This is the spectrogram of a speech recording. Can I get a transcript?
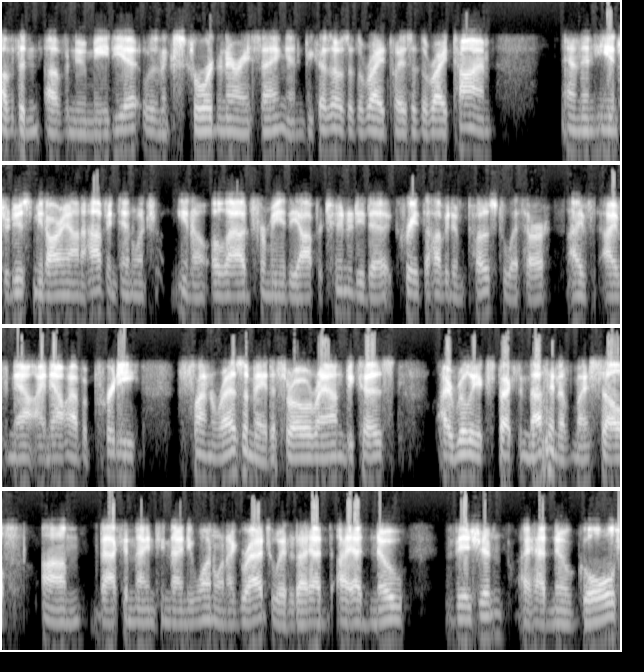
of the of new media. It was an extraordinary thing, and because I was at the right place at the right time, and then he introduced me to Arianna Huffington, which you know allowed for me the opportunity to create the Huffington Post with her. I've I've now I now have a pretty fun resume to throw around because I really expected nothing of myself um, back in 1991 when I graduated. I had I had no vision, I had no goals,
